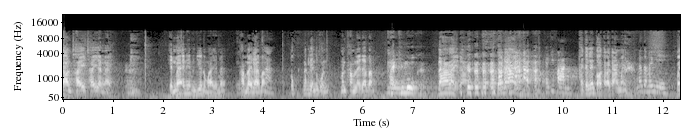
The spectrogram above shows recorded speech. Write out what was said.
การใช้ใช้ยังไง เห็นไหมไอ้นี่มันยืดออกมาเห็นไหมทำอะไรได้บ้าง ทุกนักเรียนทุกคนมันทำอะไรได้บ้าง แค่ขี้มูกฮะ ได้ได้ก็ได้ แค่ขี้ฟัน ใครจะเล่นต่อจากอาจารย์ไหมน่าจะไม่มี ไม่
